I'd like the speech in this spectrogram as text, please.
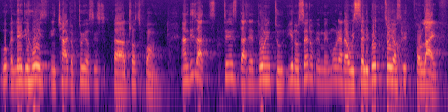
lady who is in charge of Toyosi's uh, trust fund. And these are things that they're doing to, you know, set up a memorial that we celebrate for life.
